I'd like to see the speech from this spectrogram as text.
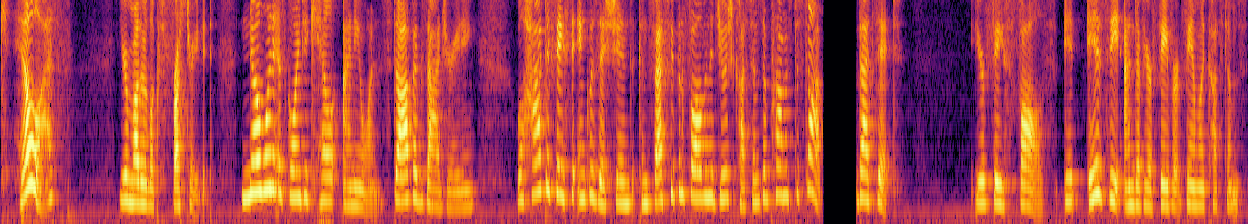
Kill us? Your mother looks frustrated. No one is going to kill anyone. Stop exaggerating. We'll have to face the Inquisition, confess we've been following the Jewish customs, and promise to stop. That's it. Your face falls. It is the end of your favorite family customs.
